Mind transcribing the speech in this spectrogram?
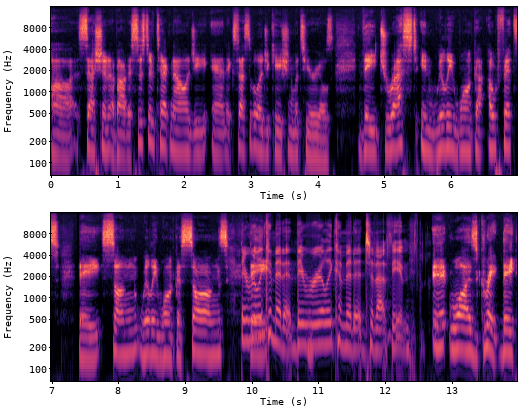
uh, session about assistive technology and accessible educational materials. They dressed in Willy Wonka outfits. They sung Willy Wonka songs. They're really they, committed. They really committed to that theme. It was great. They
